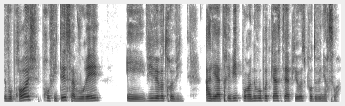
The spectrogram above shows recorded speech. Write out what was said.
de vos proches, profitez, savourez et vivez votre vie. Allez, à très vite pour un nouveau podcast et pour devenir soi.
